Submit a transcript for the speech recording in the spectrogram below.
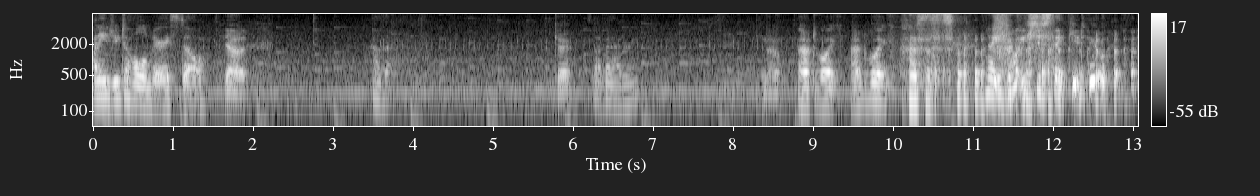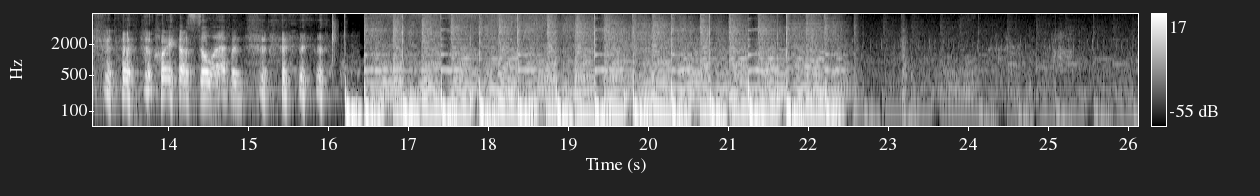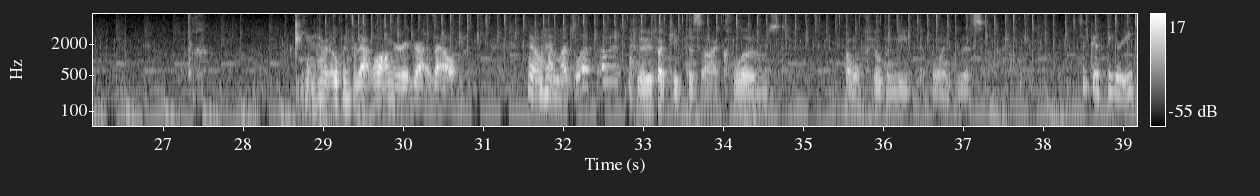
I need you to hold very still. Got it. How's that? Okay. It's not bad, right? No. I have to blink. I have to blink. No, you don't. You just think you do. Wait, I'm still laughing. open for that long or it dries out. I don't have much left of it. Maybe if I keep this eye closed, I won't feel the need to blink this eye. It's a good theory.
